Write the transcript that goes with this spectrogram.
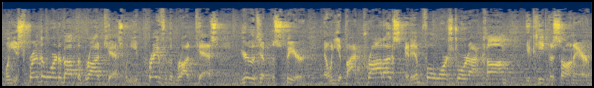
when you spread the word about the broadcast, when you pray for the broadcast, you're the tip of the spear. And when you buy products at InfoWarsStore.com, you keep us on air.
